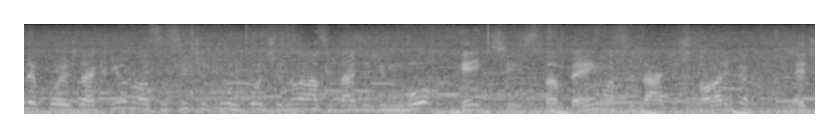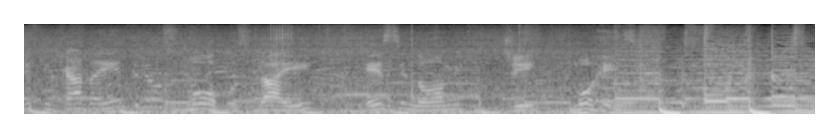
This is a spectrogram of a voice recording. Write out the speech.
Depois daqui, o nosso City Tour continua na cidade de Morretes, também uma cidade histórica, edificada entre os morros, daí esse nome de Morretes.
